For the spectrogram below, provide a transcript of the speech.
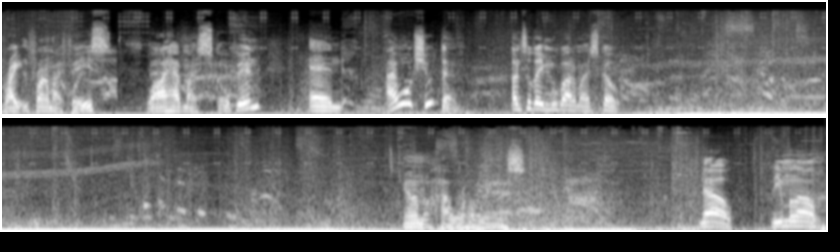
right in front of my face while I have my scope in, and I won't shoot them until they move out of my scope. I don't know how we're holding this. No, leave him alone.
